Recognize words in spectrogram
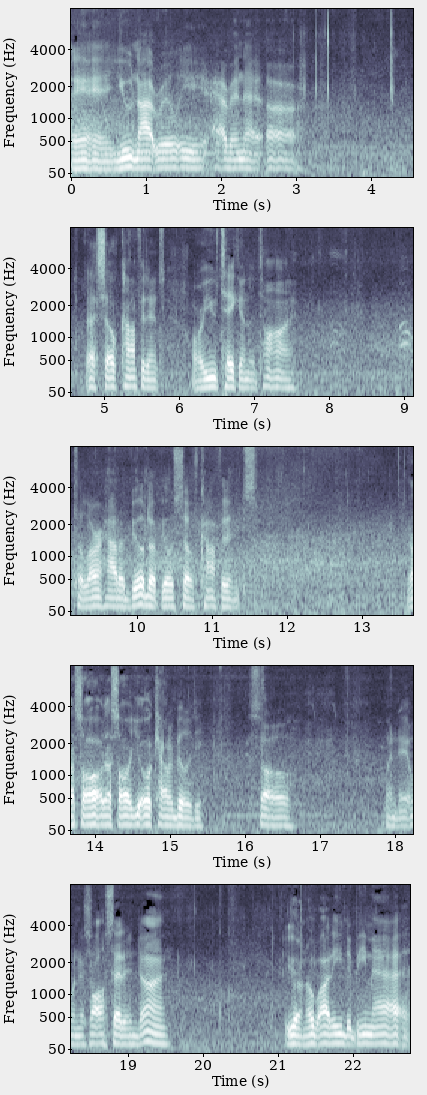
And you not really having that uh, that self confidence or you taking the time to learn how to build up your self confidence. That's all. That's all your accountability. So when it, when it's all said and done, you got nobody to be mad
